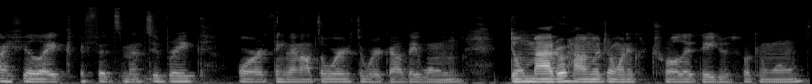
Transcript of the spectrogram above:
I feel like if it's meant to break or things are not to work to work out, they won't. Don't matter how much I want to control it, they just fucking won't.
